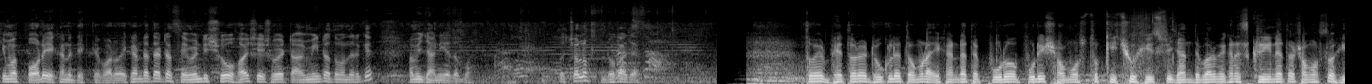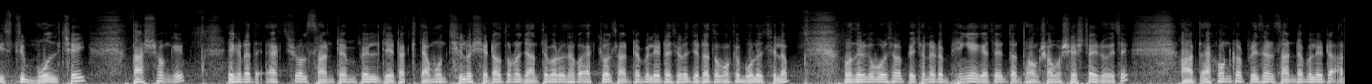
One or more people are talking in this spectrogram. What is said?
কিংবা পরে এখানে দেখতে পারো। এখানটাতে একটা সেভেন্টি শো হয়, সেই শোয়ের টাইমিংটা তোমাদেরকে আমি জানিয়ে দেবো। তো চলো, ঢোকা যাক। তো এর ভেতরে ঢুকলে তোমরা এখানটাতে পুরোপুরি সমস্ত কিছু হিস্ট্রি জানতে পারবে। এখানে স্ক্রিনে তো সমস্ত হিস্ট্রি বলছেই। তার সঙ্গে এখানটাতে অ্যাকচুয়াল সান টেম্পল যেটা কেমন ছিল সেটাও তোমরা জানতে পারবে। দেখো অ্যাকচুয়াল সান টেম্পল এটা ছিল যেটা তোমাকে বলেছিলাম। তোমাদেরকে বলেছিলাম, পেছনে এটা ভেঙে গেছে, তার ধ্বংসাবশেষটাই রয়েছে। আর এখনকার প্রেজেন্ট সান টেম্পল এটা, আর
